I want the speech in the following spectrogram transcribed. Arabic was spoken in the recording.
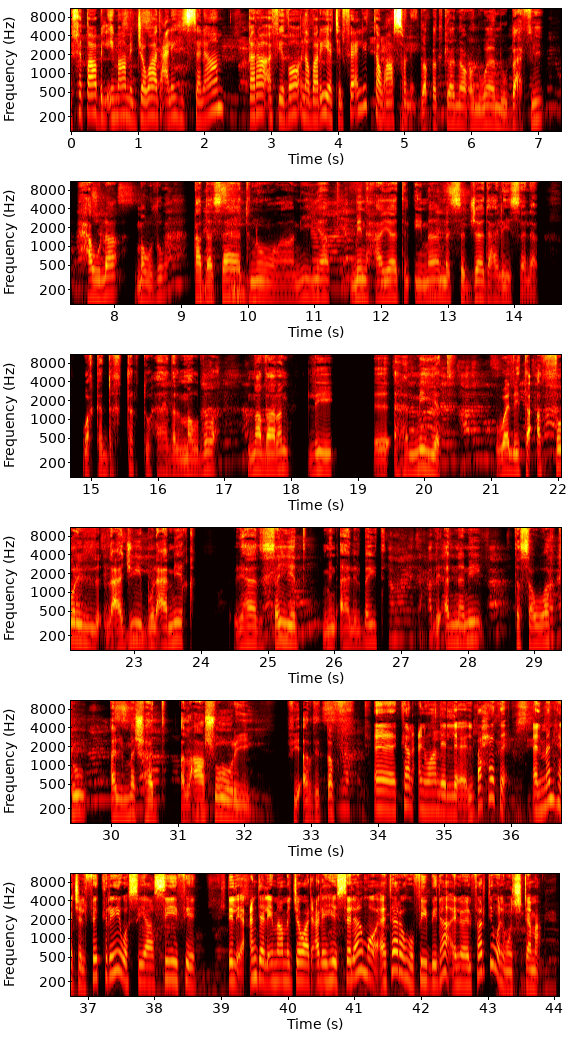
خطاب الإمام الجواد عليه السلام قراءة في ضوء نظرية الفعل التواصلي لقد كان عنوان بحثي حول موضوع قبسات نورانية من حياة الإمام السجاد عليه السلام. وقد اخترت هذا الموضوع نظرا لأهمية ولتأثر العجيب والعميق لهذا السيد من آل البيت لأنني تصورت المشهد العاشوري في أرض الطف؟ كان عنوان البحث المنهج الفكري والسياسي في عند الإمام الجواد عليه السلام وأثره في بناء الفرد والمجتمع.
